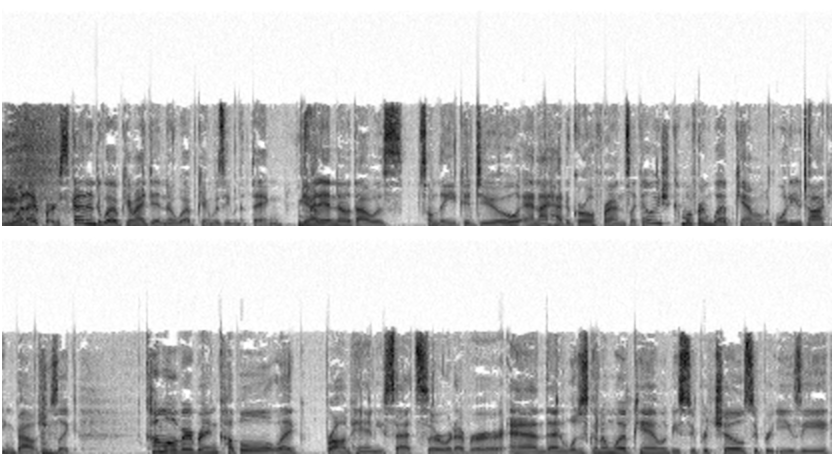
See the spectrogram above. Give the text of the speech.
So, when I first got into webcam, I didn't know webcam was even a thing. Yeah. I didn't know that was something you could do. And I had a girlfriend's like, oh, you should come over and webcam. I'm like, what are you talking about? She's like, come over, bring a couple like bra and panty sets or whatever, and then we'll just get on webcam. It'll be super chill, super easy.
